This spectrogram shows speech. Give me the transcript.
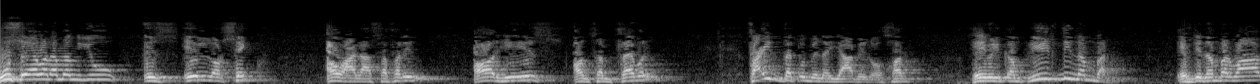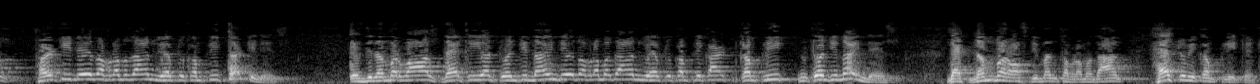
whosoever among you is ill or sick or ill suffering or he is on some travel فائن دا ٹو اب ان will complete the number of the number was thirty days of Ramadan you have to complete thirty days If the number was that year 29 days of Ramadan, you have to complete, complete 29 days. That number of the month of Ramadan has to be completed.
